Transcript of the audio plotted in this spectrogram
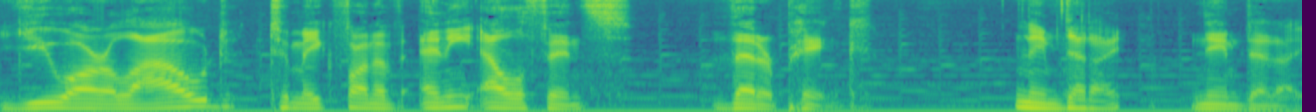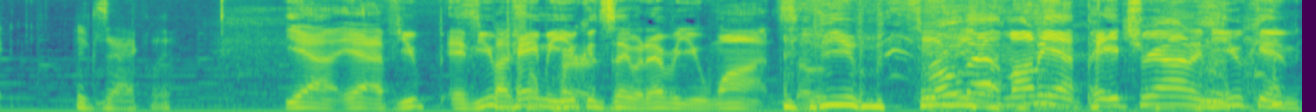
you are allowed to make fun of any elephants that are pink, Name Deadite. named Deadite. Exactly. Yeah, yeah. If you if you Special pay me, you can say whatever you want. So If you throw me- that money at Patreon, and you can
